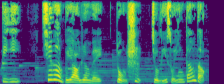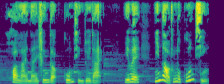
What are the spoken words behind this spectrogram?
第一，千万不要认为懂事就理所应当的换来男生的公平对待，因为你脑中的公平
